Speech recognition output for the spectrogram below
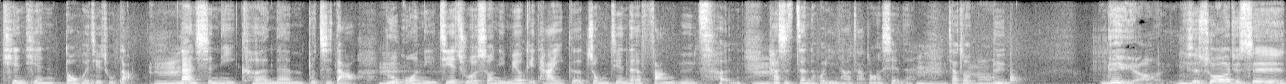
天天都会接触到，嗯、但是你可能不知道，如果你接触的时候你没有给他一个中间的防御层，嗯、它是真的会影响甲状腺的，嗯、叫做氯。氯啊、哦，你是说就是？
